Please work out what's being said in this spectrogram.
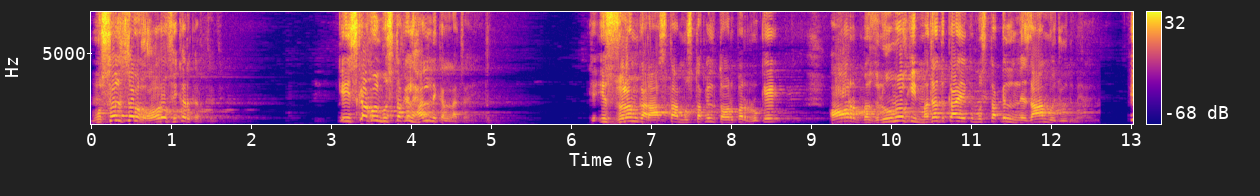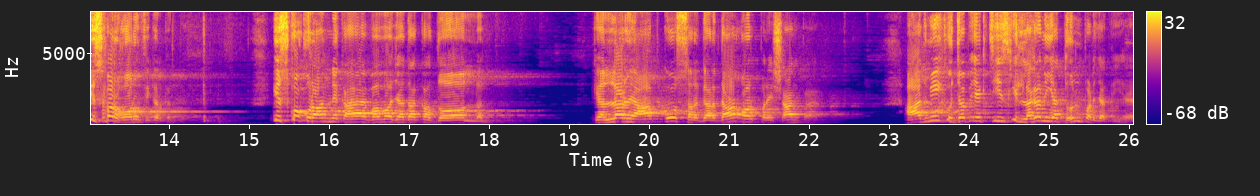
مسلسل غور و فکر کرتے تھے کہ اس کا کوئی مستقل حل نکلنا چاہیے، کہ اس ظلم کا راستہ مستقل طور پر رکے اور مظلوموں کی مدد کا ایک مستقل نظام وجود میں ہے اس پر غور و فکر کرتے اس کو قرآن نے کہا ہے بابا جادہ کا دول کہ اللہ نے آپ کو سرگرداں اور پریشان پایا۔ آدمی کو جب ایک چیز کی لگن یا دھن پڑ جاتی ہے،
